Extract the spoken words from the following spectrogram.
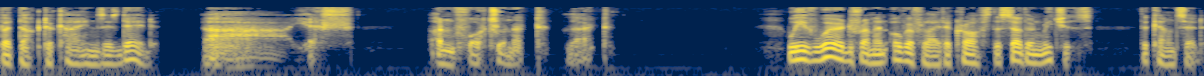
But Dr. Kynes is dead. Ah, yes. Unfortunate, that. We've word from an overflight across the southern reaches, the Count said.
